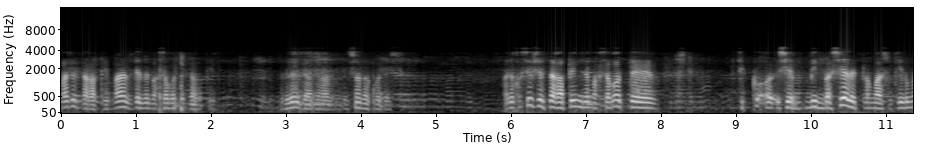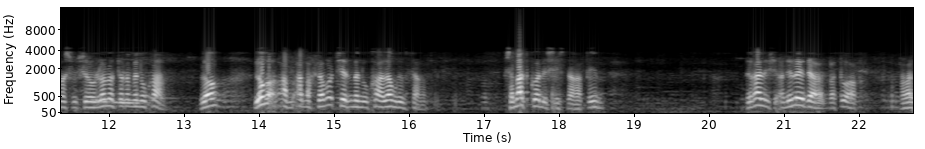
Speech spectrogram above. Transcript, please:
מה זה סרפים? מה ההבדל בין מחשבות לסרפים? אני לא יודע, בלשון הקודש. אני חושב שסרפים זה מחשבות אה, שמתבשלת כבר משהו, כאילו משהו שהוא לא נותן למנוחה, לא? לא, המחשבות של מנוחה לא אומרים סרפים. שבת קודש יש סרפים? נראה לי, אני לא יודע, בטוח, אבל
